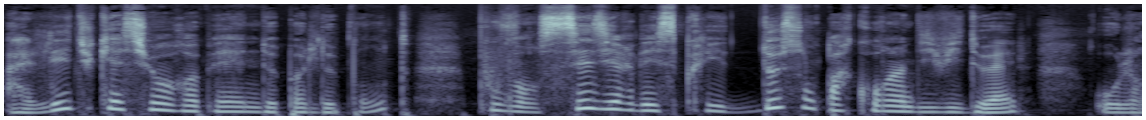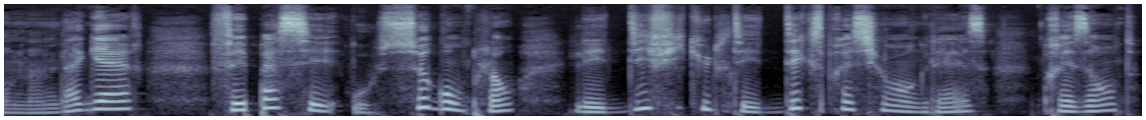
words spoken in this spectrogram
à l'éducation européenne de Paul de Ponte, pouvant saisir l'esprit de son parcours individuel au lendemain de la guerre, fait passer au second plan les difficultés d'expression anglaise présentes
